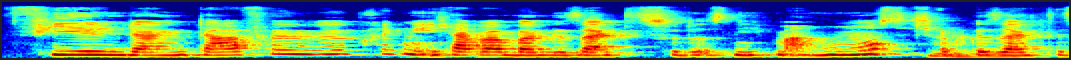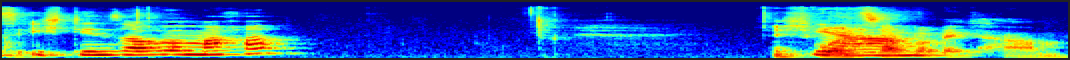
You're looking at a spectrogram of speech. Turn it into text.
Vielen Dank dafür im Übrigen. Ich habe aber gesagt, dass du das nicht machen musst. Ich habe Mhm. gesagt, dass ich den sauber mache. Ich wollte es Ja. aber weghaben.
